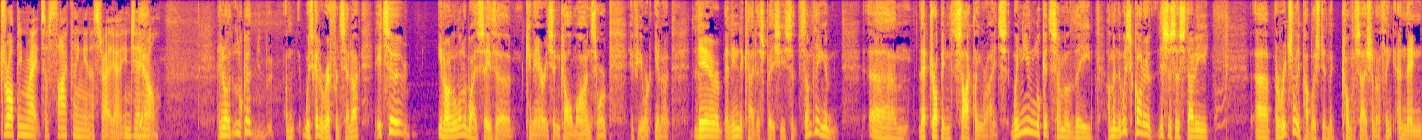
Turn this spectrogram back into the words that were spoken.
dropping rates of cycling in Australia in general. And I look at, I was going to reference that. It's a, you know, in a lot of ways, these are canaries in coal mines, or if you want, you know, they're an indicator species. Something um, um, that drop in cycling rates. When you look at some of the, I mean, there was quite a. This is a study uh, originally published in the Conversation, I think, and then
